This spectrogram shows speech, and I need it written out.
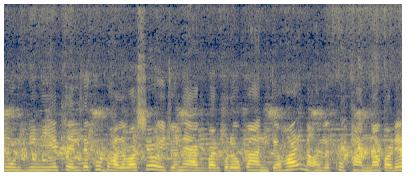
মুরগি নিয়ে খেলতে খুব ভালোবাসে, ওই জন্য একবার করে ওকে আনতে হয় না হলে খুব কান্না করে।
